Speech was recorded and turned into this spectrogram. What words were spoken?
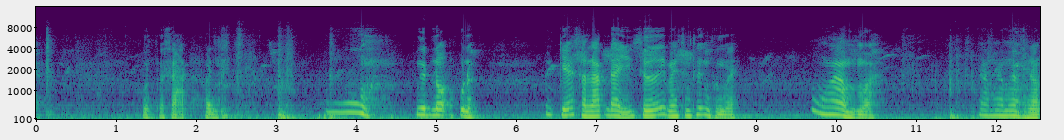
ยคุณประสาทเพิ่นโอ้เงึดเนาะคุณน่ะแกะสลักได้เสยไปทึ่งๆคุณไหมงามว่ะงามงามงามพี่น้อง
